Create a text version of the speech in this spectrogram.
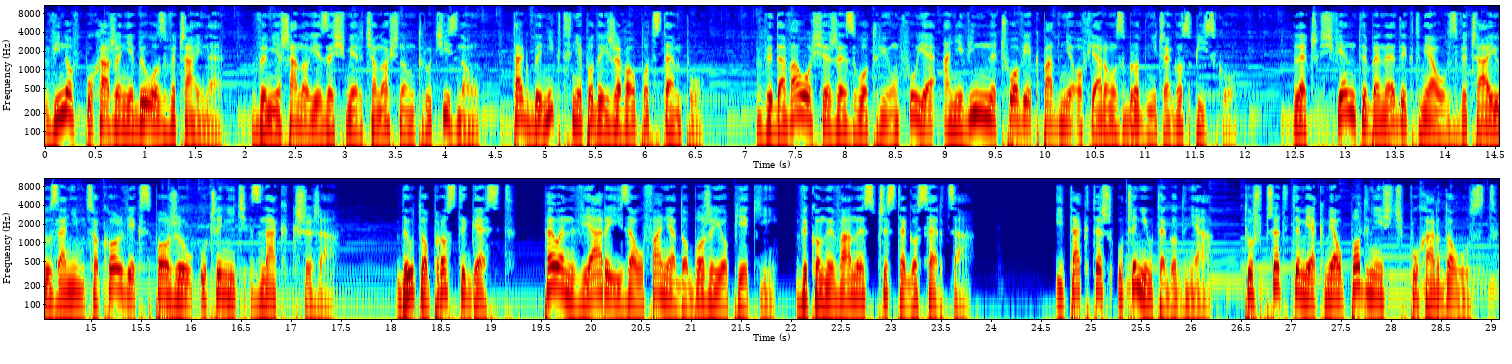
Wino w pucharze nie było zwyczajne, wymieszano je ze śmiercionośną trucizną, tak by nikt nie podejrzewał podstępu. Wydawało się, że zło triumfuje, a niewinny człowiek padnie ofiarą zbrodniczego spisku. Lecz święty Benedykt miał w zwyczaju, zanim cokolwiek spożył, uczynić znak krzyża. Był to prosty gest, pełen wiary i zaufania do Bożej opieki, wykonywany z czystego serca. I tak też uczynił tego dnia, tuż przed tym jak miał podnieść puchar do ust.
